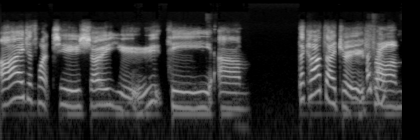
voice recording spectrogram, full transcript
I just want to show you the um, the cards I drew from.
